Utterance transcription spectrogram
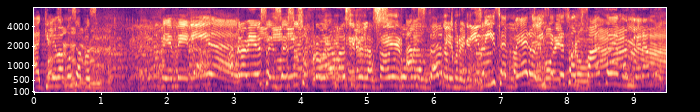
Aquí le vamos no a pasar. Bienvenida. Atraviesense, esto es un programa así relajado. ¿Cómo está? Bienvenida. Dice, pero dice que son fans de mujer a mujer.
